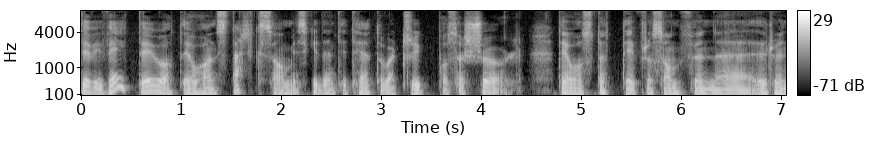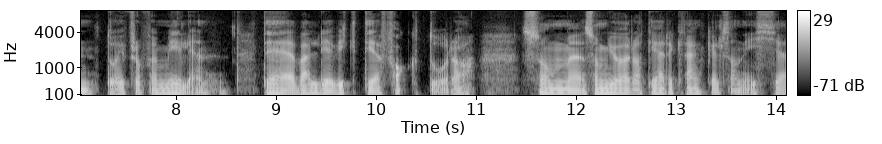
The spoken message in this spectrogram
Det vi vet, det er jo at det å ha en sterk samisk identitet og være trygg på seg sjøl, det å ha støtte fra samfunnet rundt og fra familien, det er veldig viktige faktorer som, som gjør at de disse krenkelsene ikke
